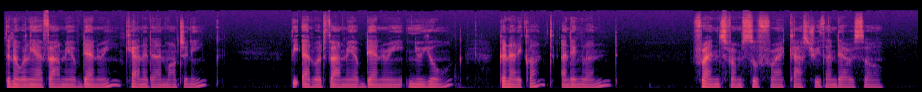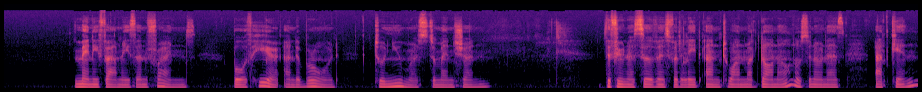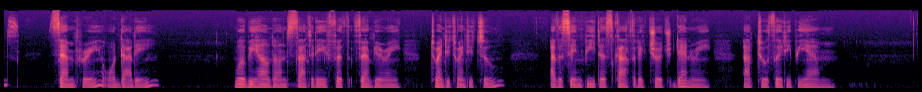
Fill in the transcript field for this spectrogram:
the Noelier family of Dennery, Canada and Martinique, the Edward family of Dennery, New York, Connecticut and England, friends from Soufrière, Castries and Desruisseaux, many families and friends, both here and abroad, too numerous to mention. The funeral service for the late Antoine MacDonald, also known as Atkins, Sempre or Daddy, will be held on Saturday, 5th February 2022 at the St. Peter's Catholic Church, Dennery at 2.30 p.m.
